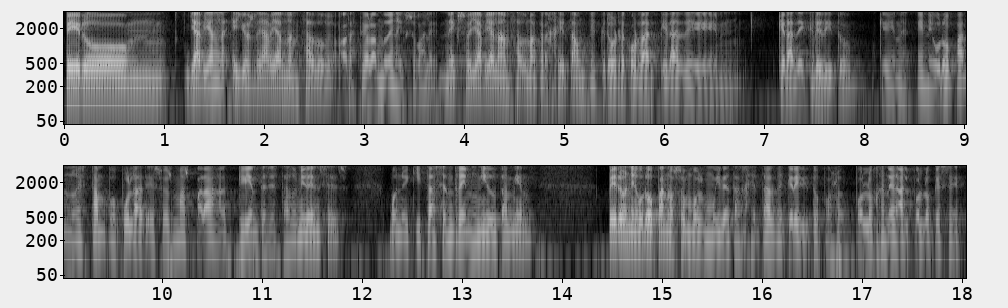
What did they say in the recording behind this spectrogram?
Pero mm, ya habían, ellos ya habían lanzado, ahora estoy hablando de Nexo, ¿vale? Nexo ya había lanzado una tarjeta, aunque creo recordar que era de, que era de crédito, que en Europa no es tan popular, eso es más para clientes estadounidenses bueno, y quizás en Reino Unido también, pero en Europa no somos muy de tarjetas de crédito, por, lo general, por lo que sé.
